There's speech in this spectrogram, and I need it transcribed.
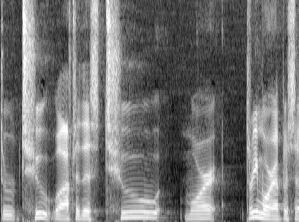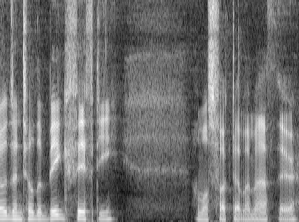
Two, two well, after this, two more, three more episodes until the big 50. Almost fucked up my math there.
